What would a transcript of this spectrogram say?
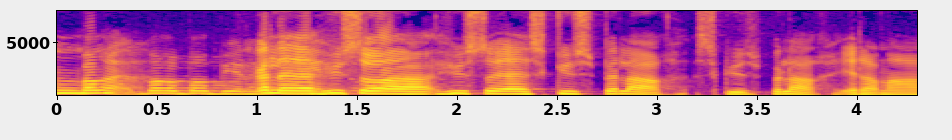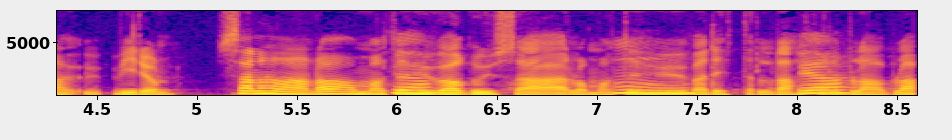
Bare, bare, bare begynn Eller hun som er skuespiller, skuespiller i denne videoen. Send henne da om at Ja. hun var rusa, eller om at hun var ditt eller datt, Ja. eller bla, bla.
